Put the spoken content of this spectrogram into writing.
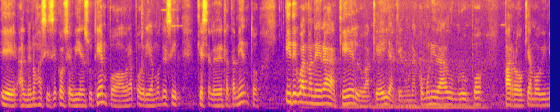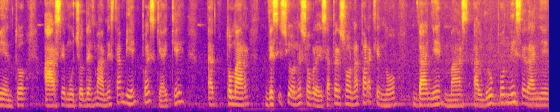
Eh, al menos así se concebía en su tiempo. Ahora podríamos decir que se le dé tratamiento. Y de igual manera aquel o aquella que en una comunidad, un grupo, parroquia, movimiento, hace muchos desmanes también, pues que hay que tomar decisiones sobre esa persona para que no dañe más al grupo ni se dañe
